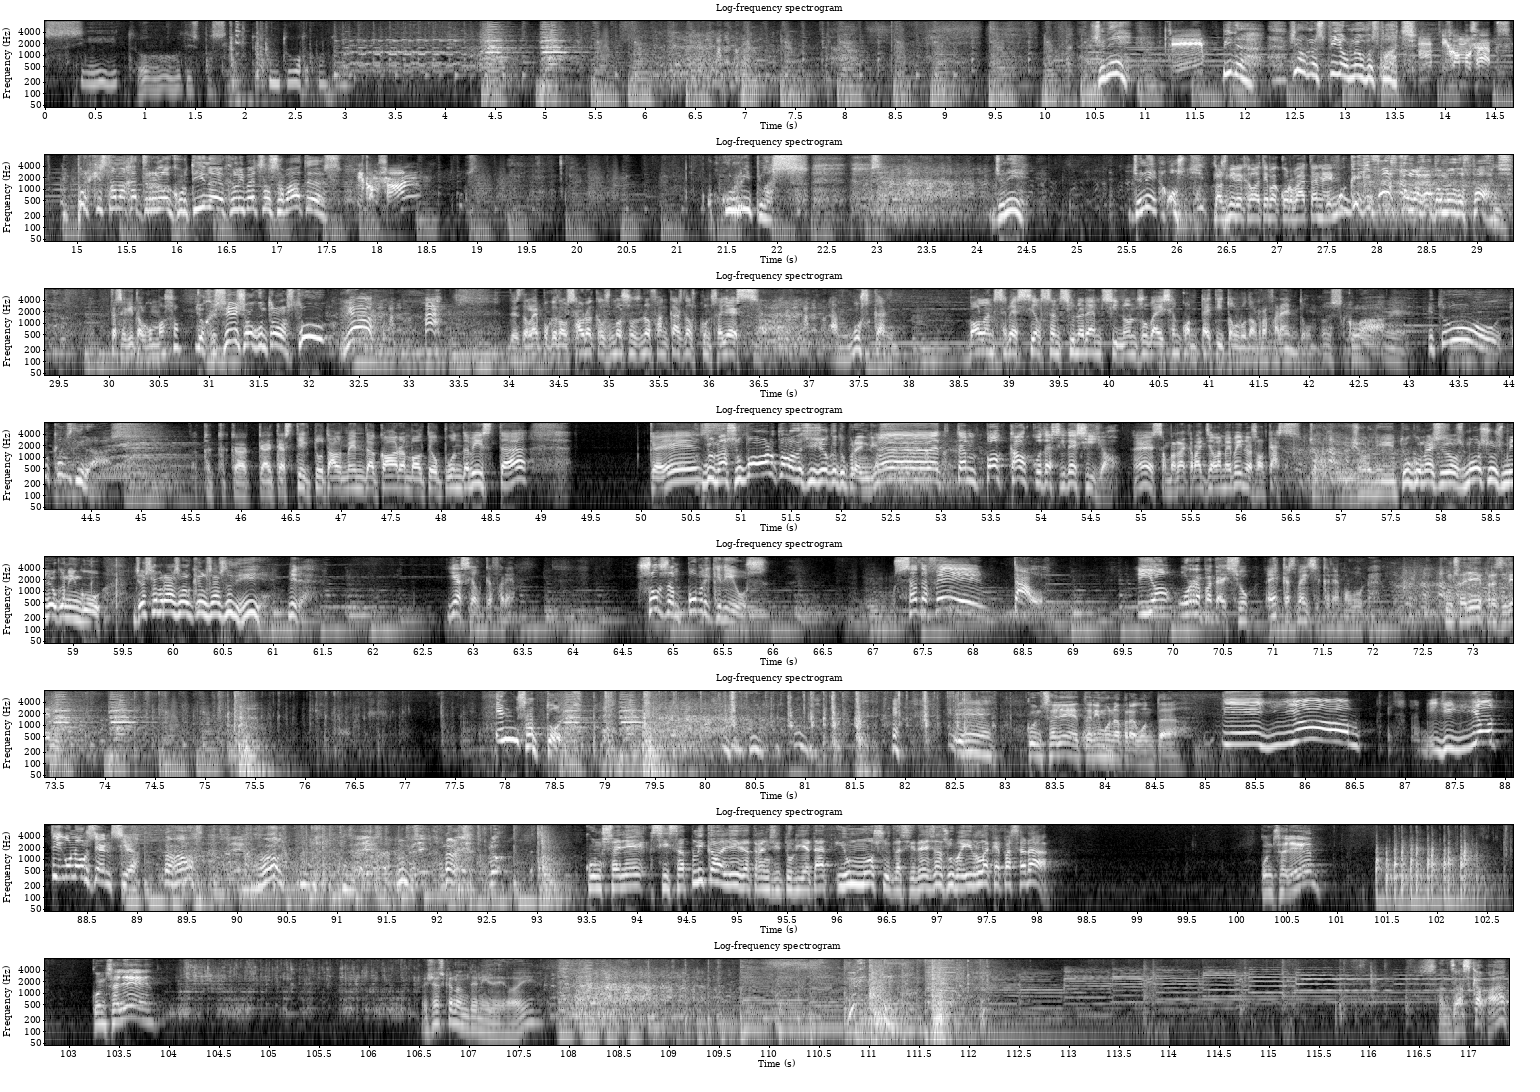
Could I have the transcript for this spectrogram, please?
Despacito, despacito, con tu, con tu. Gené, Sí? vine, hi ha un espia al meu despatx. I com ho saps? Perquè està amagat darrere la cortina, que li veig les sabates. I com són? Horribles. Gené, Gené, hòstia, Doncs mira que la teva corbata, nen... què, què fas tu amagat al meu despatx? T'ha seguit algun mosso? Jo què sé, això ho controles tu. Jo! Ha! Des de l'època del Saura que els Mossos no fan cas dels consellers. Em busquen. Volen saber si els sancionarem si no ens obeeixen quan peti tot lo del referèndum. Esclar. I tu, tu què ens diràs? Que, que, que, que estic totalment d'acord amb el teu punt de vista, que és... Donar suport a la decisió que tu prenguis. Eh, tampoc cal que ho decideixi jo. Eh? Semblarà que vaig a la meva i no és el cas. Jordi, Jordi, tu coneixes els Mossos millor que ningú. Ja sabràs el que els has de dir. Mira, ja sé el que farem. Surts en públic i dius s'ha de fer tal. I jo ho repeteixo, eh, que es vegi que anem a l'una. Conseller, president, Ell ho sap tot. Conseller, tenim una pregunta. I jo... Jo tinc una urgència. conseller, si s'aplica la llei de transitorietat i un mosso decideix desobeir-la, què passarà? Conseller? Conseller? Això és que no en té ni idea, oi? Se'ns ha escapat.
